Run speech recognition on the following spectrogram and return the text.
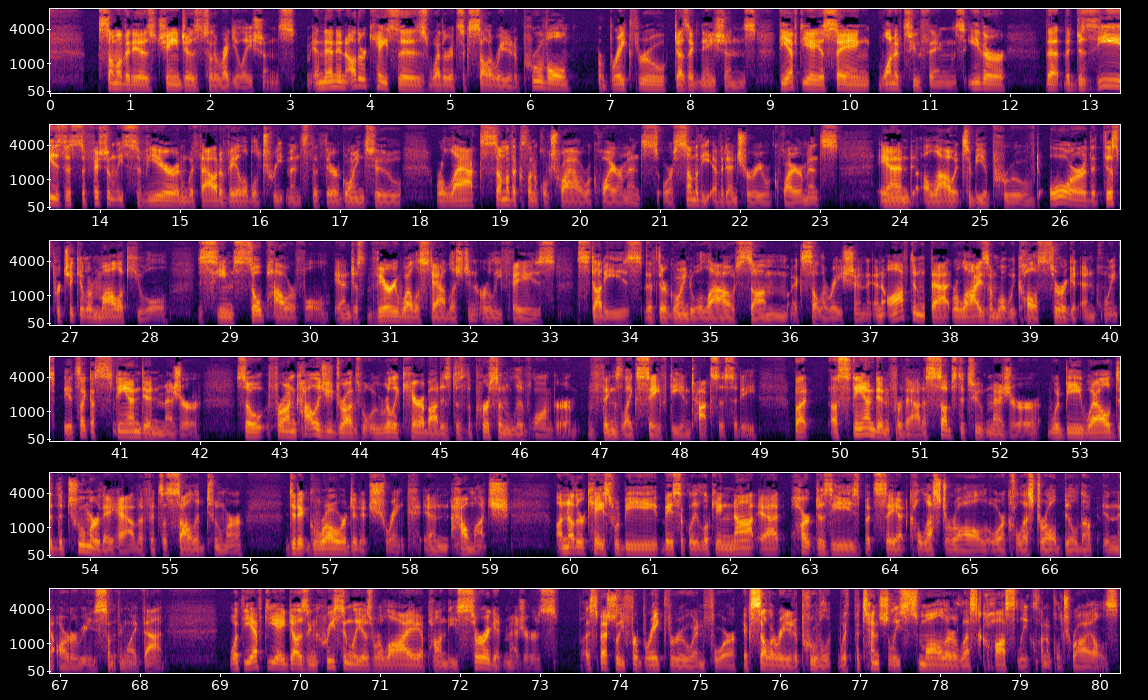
Some of it is changes to the regulations. And then in other cases, whether it's accelerated approval or breakthrough designations, the FDA is saying one of two things. Either that the disease is sufficiently severe and without available treatments that they're going to relax some of the clinical trial requirements or some of the evidentiary requirements and allow it to be approved, or that this particular molecule seems so powerful and just very well established in early phase studies that they're going to allow some acceleration. And often that relies on what we call surrogate endpoints. It's like a stand in measure. So for oncology drugs, what we really care about is does the person live longer? Things like safety and toxicity. But a stand in for that, a substitute measure, would be well, did the tumor they have, if it's a solid tumor, did it grow or did it shrink and how much? Another case would be basically looking not at heart disease, but say at cholesterol or cholesterol buildup in the arteries, something like that. What the FDA does increasingly is rely upon these surrogate measures especially for breakthrough and for accelerated approval with potentially smaller, less costly clinical trials.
